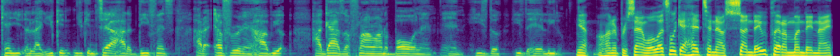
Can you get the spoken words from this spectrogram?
can you like you can you can tell how the defense, how the effort, and how we how guys are flying around the ball, and and he's the he's the head leader. Yeah, 100%. Well, let's look ahead to now Sunday. We played on Monday night.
